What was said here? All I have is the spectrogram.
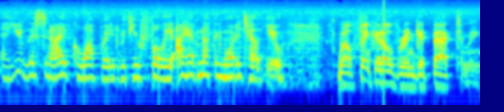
Now, you listen, I have cooperated with you fully. I have nothing more to tell you. Well, think it over and get back to me.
